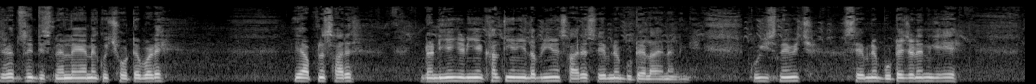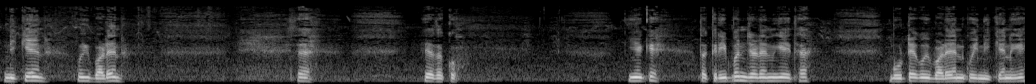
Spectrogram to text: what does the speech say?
तुसें दिसने लगे ने कोई छोटे, बड़े, ये अपने सारे डंडियाँ जड़ियाँ, खलतियाँ नहीं लभनियाँ सारे सेब ने बूटे लाए इसने बिच सेब ने बूटे जड़े न निक्के न। कोई बड़े न। ये देखो। ये के तकरीबन जड़े न इतने बूटे कोई बड़े न, कोई निक्के न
